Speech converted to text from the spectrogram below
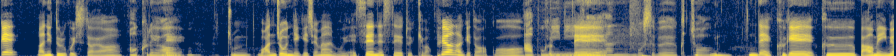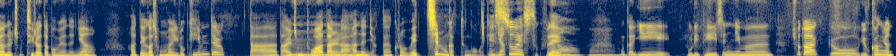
꽤 많이 늘고 있어요. 아 그래요? 네. 좀 뭐 안 좋은 얘기지만 뭐 SNS에도 이렇게 막 표현하기도 하고. 아 본인이 그- 네. 한 모습을 그쵸. 음. 근데 그게 그 마음의 이면을 좀 들여다 보면은요. 아, 내가 정말 이렇게 힘들다. 날좀 음. 도와달라 하는 약간 그런 외침 같은 거거든요. SOS군요. 네. 어. 그러니까 이 우리 데이지님은 초등학교 6학년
